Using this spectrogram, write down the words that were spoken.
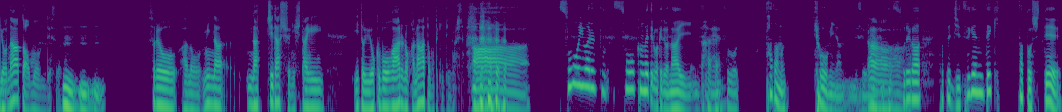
よなとは思うんですよね。うんうんうん。それを、あの、みんなナッチダッシュにしたいという欲望があるのかなと思って聞いてみました。ああ、そう言われると、そう考えてるわけではないんですよね。はいはいそう。ただの興味なんですよね。それが、たとえ実現できたとして、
